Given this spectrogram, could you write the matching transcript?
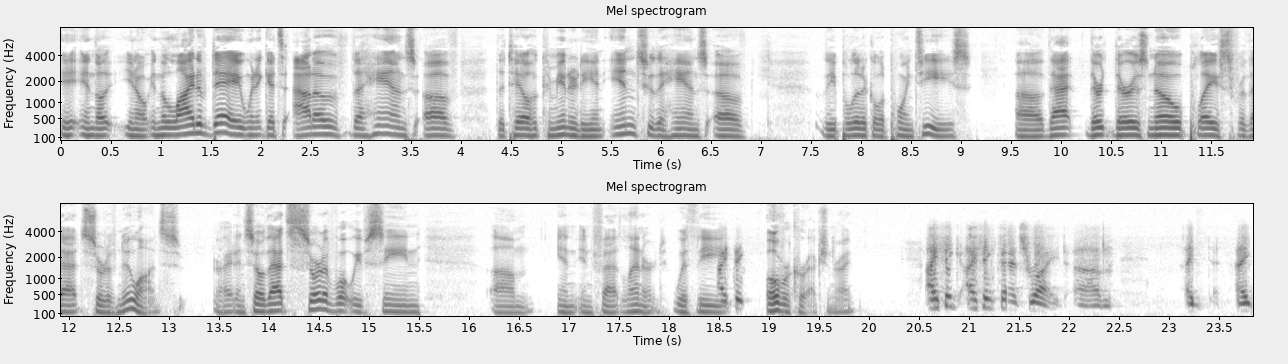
in the you know in the light of day when it gets out of the hands of the tailhook community and into the hands of the political appointees, uh, that there there is no place for that sort of nuance, right? And so that's sort of what we've seen um, in in Fat Leonard with the overcorrection, right? I think I think that's right. Um, I I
